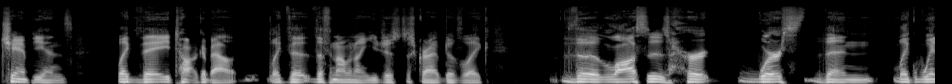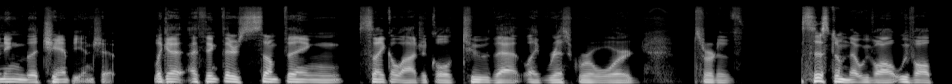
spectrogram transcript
champions, like they talk about like the the phenomenon you just described of like the losses hurt worse than like winning the championship. Like I, I think there's something psychological to that like risk reward sort of system that we've all we've all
